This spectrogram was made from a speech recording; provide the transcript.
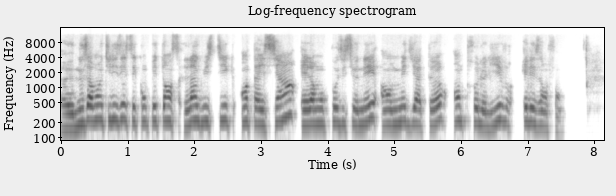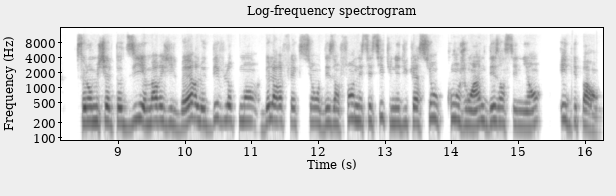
Nous avons utilisé ces compétences linguistiques en tahitien et l'avons positionné en médiateur entre le livre et les enfants. Selon Michel Tozzi et Marie Gilbert, le développement de la réflexion des enfants nécessite une éducation conjointe des enseignants et des parents.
